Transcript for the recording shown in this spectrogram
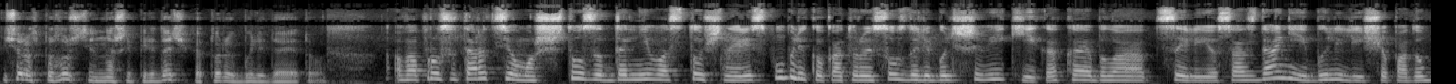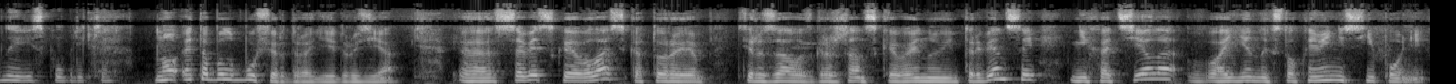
Еще раз послушайте наши передачи, которые были до этого. Вопрос от Артема. Что за Дальневосточная республика, которую создали большевики? Какая была цель ее создания и были ли еще подобные республики? Но это был буфер, дорогие друзья. Э, советская власть, которая терзалась гражданской войной и интервенцией, не хотела военных столкновений с Японией.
